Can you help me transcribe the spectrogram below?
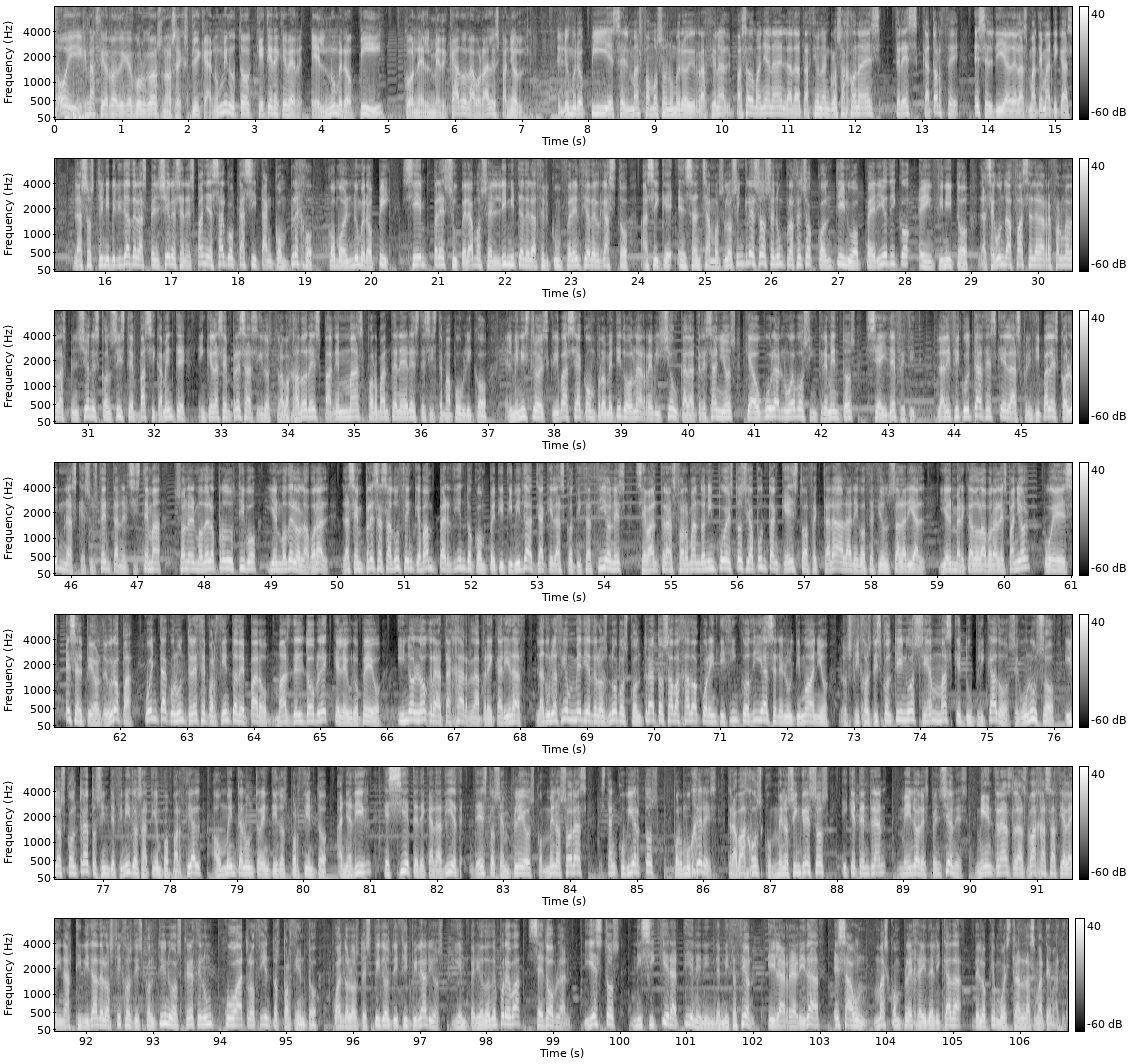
Hoy Ignacio Rodríguez Burgos nos explica en un minuto qué tiene que ver el número pi con el mercado laboral español. El número pi es el más famoso número irracional. Pasado mañana en la datación anglosajona es 3.14. Es el día de las matemáticas. La sostenibilidad de las pensiones en España es algo casi tan complejo como el número pi. Siempre superamos el límite de la circunferencia del gasto, así que ensanchamos los ingresos en un proceso continuo, periódico e infinito. La segunda fase de la reforma de las pensiones consiste básicamente en que las empresas y los trabajadores paguen más por mantener este sistema público. El ministro Escribá se ha comprometido a una revisión cada tres años que augura nuevos incrementos si hay déficit. La dificultad es que las principales columnas que sustentan el sistema son el modelo productivo y el modelo laboral. Las empresas aducen que van perdiendo competitividad ya que las cotizaciones se van transformando en impuestos y apuntan que esto afectará a la negociación salarial. Y el mercado laboral español, pues es el peor de Europa. Cuenta con un 13% de paro, más del doble que el europeo y no logra atajar la precariedad. La duración media de los nuevos contratos ha bajado a 45 días en el último año. Los fijos discontinuos se han más que duplicado según uso y los contratos indefinidos a tiempo parcial aumentan un 32%. Añadir que 7 de cada 10 de estos empleos con menos horas están cubiertos por mujeres, trabajos con menos ingresos y que tendrán menores pensiones, mientras las bajas hacia la inactividad de los fijos discontinuos crecen un 400%. Cuando los despidos disciplinarios y en periodo de prueba se doblan y estos ni siquiera tienen indemnización. Y la realidad es aún más compleja y delicada de lo que muestran las matemáticas.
